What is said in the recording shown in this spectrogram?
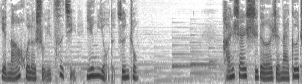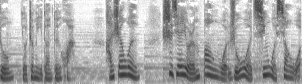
也拿回了属于自己应有的尊重。寒山拾得忍耐歌中有这么一段对话：寒山问：“世间有人谤我、辱我、亲我、笑我、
